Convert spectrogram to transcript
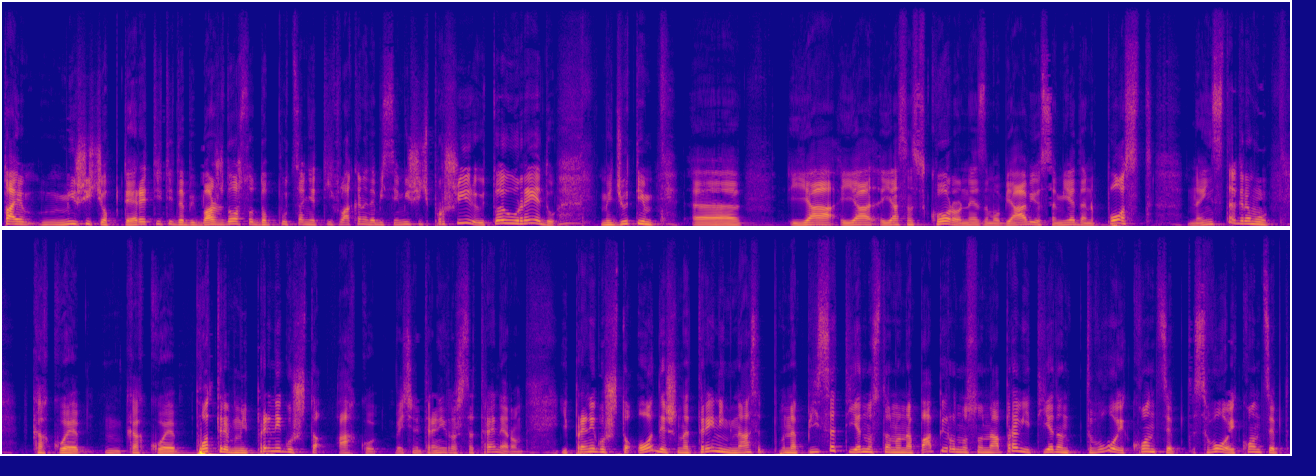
taj mišić opteretiti da bi baš došlo do pucanja tih vlakana, da bi se mišić proširio i to je u redu. Međutim, uh, ja, ja, ja sam skoro, ne znam, objavio sam jedan post na Instagramu kako je, kako je potrebno i pre nego što, ako već ne treniraš sa trenerom, i pre nego što odeš na trening nas, napisati jednostavno na papir, odnosno napraviti jedan tvoj koncept, svoj koncept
